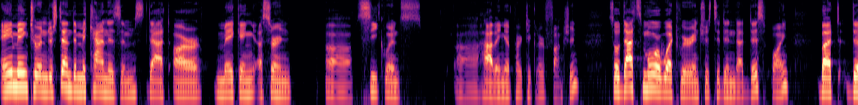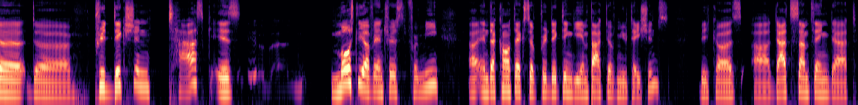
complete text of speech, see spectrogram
aiming to understand the mechanisms that are making a certain uh, sequence uh, having a particular function. So that's more what we're interested in at this point. But the the prediction task is uh, mostly of interest for me uh, in the context of predicting the impact of mutations, because uh, that's something that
